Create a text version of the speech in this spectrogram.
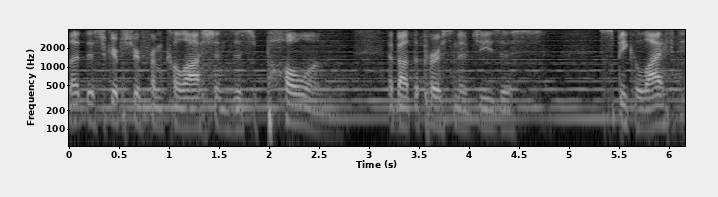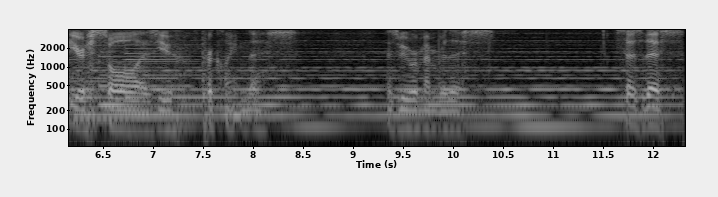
let this scripture from Colossians, this poem about the person of Jesus, speak life to your soul as you proclaim this, as we remember this. It says this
